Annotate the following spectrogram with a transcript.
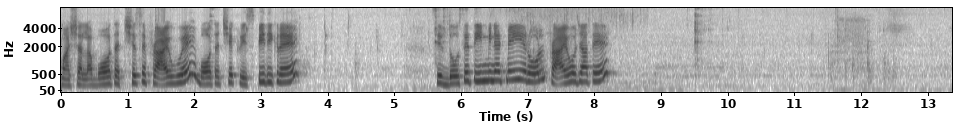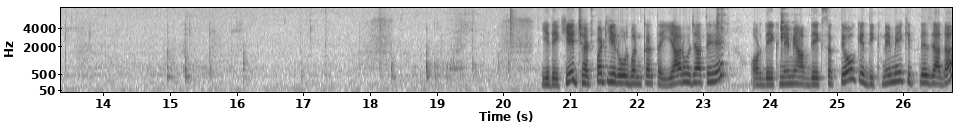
माशाल्लाह बहुत अच्छे से फ्राई हुए बहुत अच्छे क्रिस्पी दिख रहे हैं। सिर्फ़ दो से तीन मिनट में ही ये रोल फ्राई हो जाते हैं। ये देखिए, झटपट ये रोल बनकर तैयार हो जाते हैं और देखने में आप देख सकते हो कि दिखने में कितने ज़्यादा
